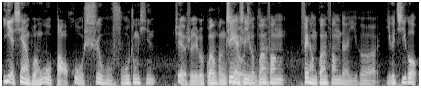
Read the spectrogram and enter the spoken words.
叶县文物保护事务服务中心，这也是一个官方，这也是一个官。方非常官方的一个一个机构。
